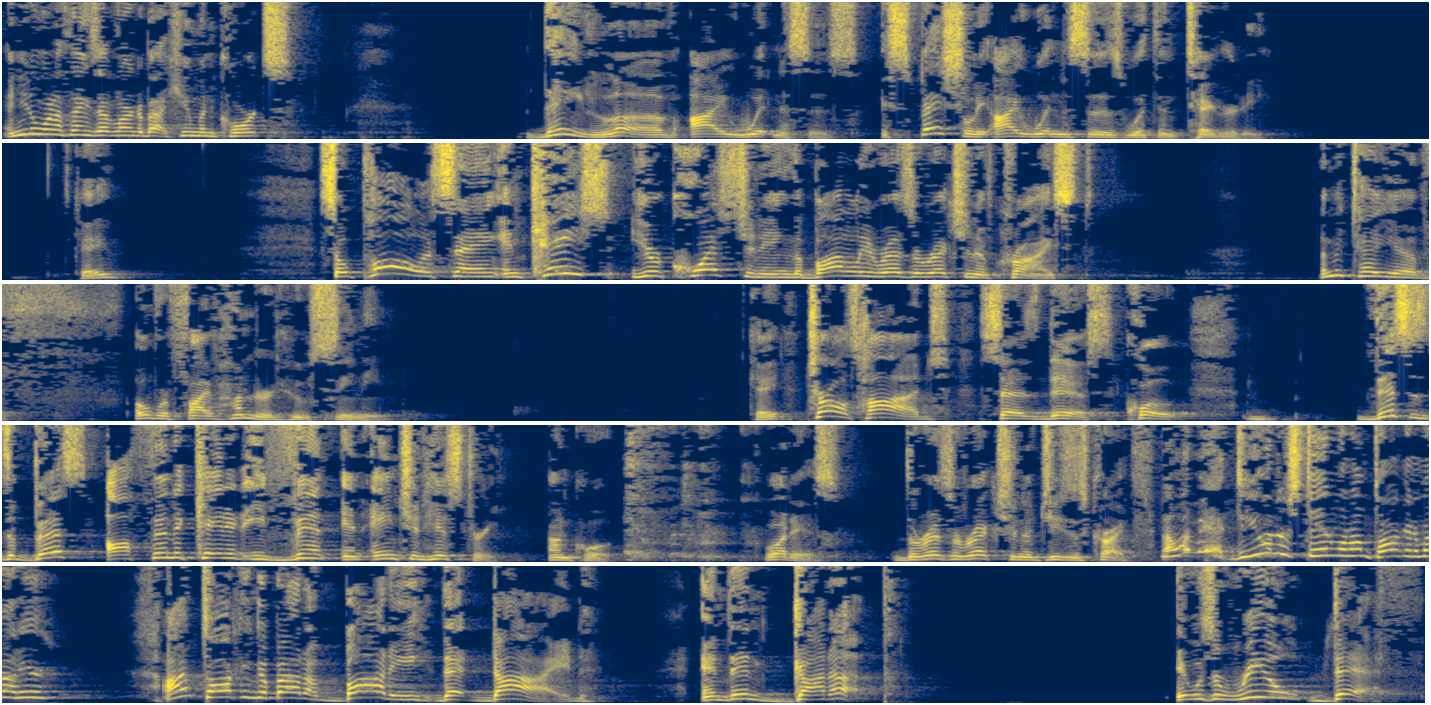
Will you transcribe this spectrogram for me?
And you know one of the things I've learned about human courts? they love eyewitnesses, especially eyewitnesses with integrity. Okay? So Paul is saying, in case you're questioning the bodily resurrection of Christ, let me tell you of over 500 who've seen him. Okay? Charles Hodge says this, quote, this is the best authenticated event in ancient history, unquote. What is? The resurrection of Jesus Christ. Now let me, do you understand what I'm talking about here? I'm talking about a body that died and then got up. It was a real death.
